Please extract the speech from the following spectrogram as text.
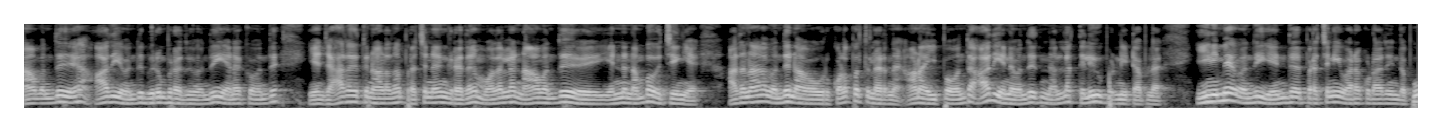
நான் வந்து ஆதியை வந்து விரும்புகிறது வந்து எனக்கு வந்து என் ஜாதகத்தினால தான் பிரச்சனைங்கிறத முதல்ல நான் வந்து என்னை நம்ப வச்சிங்க. அதனால் வந்து நான் ஒரு குழப்பத்தில் இருந்தேன். ஆனால் இப்போ வந்து ஆதி என்னை வந்து நல்லா தெளிவு பண்ணிட்டாப்புல இனிமேல் வந்து எந்த பிரச்சனையும் வரக்கூடாது. இந்த பூ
